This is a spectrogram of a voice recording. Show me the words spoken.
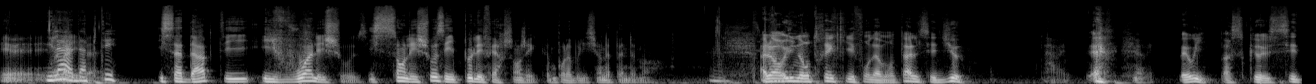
Il a adapté. Il, s'adapte, il, il, voit les choses, il sent les choses et il peut les faire changer, comme pour l'abolition de la peine de mort. Mm. Alors, une entrée qui est fondamentale, c'est Dieu. Ah oui. oui. Ben oui, parce que c'est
